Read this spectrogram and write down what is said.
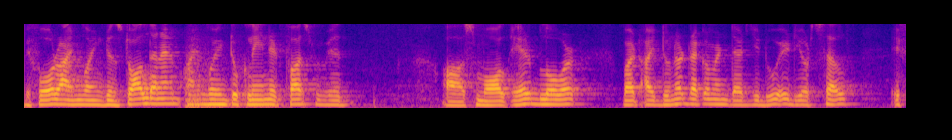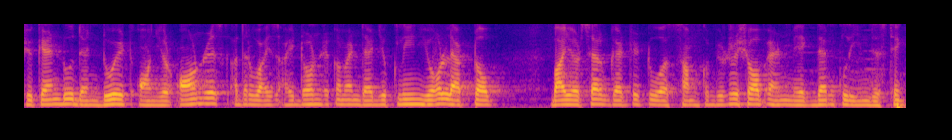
before i'm going to install the ram i'm going to clean it first with a small air blower but i do not recommend that you do it yourself. If you can do then do it on your own risk. Otherwise i don't recommend that you clean your laptop by yourself get it to a, some computer shop and make them clean this thing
